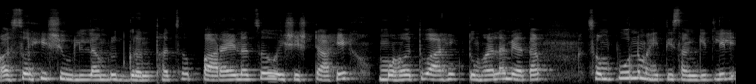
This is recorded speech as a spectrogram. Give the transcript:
असंही शिवलीलामृत ग्रंथाचं पारायणाचं वैशिष्ट्य आहे महत्त्व आहे. तुम्हाला मी आता संपूर्ण माहिती सांगितलेली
